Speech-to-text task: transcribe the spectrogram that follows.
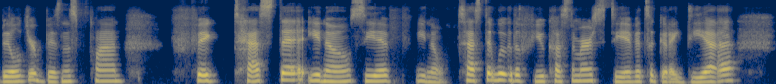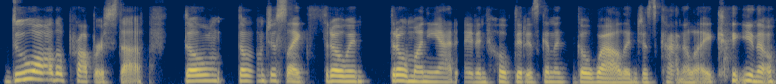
build your business plan fig test it you know see if you know test it with a few customers see if it's a good idea. Do all the proper stuff. Don't don't just like throw in throw money at it and hope that it's going to go well and just kind of like you know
